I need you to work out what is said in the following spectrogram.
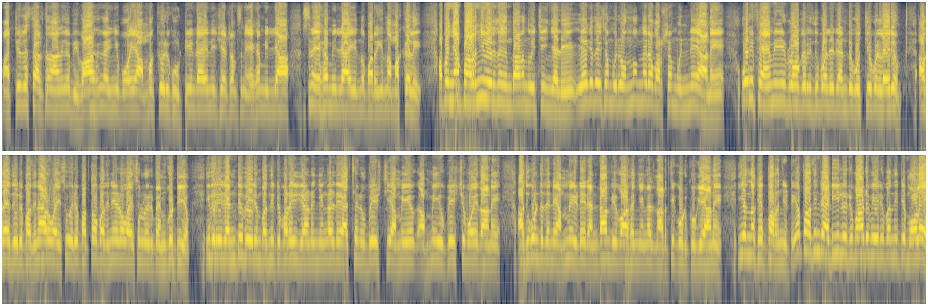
മറ്റൊരു സ്ഥലത്ത് നിന്നാണെങ്കിൽ വിവാഹം കഴിഞ്ഞ് പോയ അമ്മയ്ക്ക് ഒരു കുട്ടി ഉണ്ടായതിന് ശേഷം സ്നേഹമില്ല സ്നേഹമില്ല എന്ന് പറയുന്ന മക്കൾ. അപ്പം ഞാൻ പറഞ്ഞു വരുന്നത് എന്താണെന്ന് വെച്ച് കഴിഞ്ഞാൽ ഏകദേശം ഒരു ഒന്നൊന്നര വർഷം മുന്നെയാണ് ഒരു ഫാമിലി വ്ളോഗർ ഇതുപോലെ രണ്ട് കൊച്ചു പിള്ളേരും അതായത് ഒരു പതിനാറ് വയസ്സും ഒരു പത്തോ പതിനേഴോ വയസ്സുള്ള ഒരു പെൺകുട്ടിയും ഇവർ രണ്ടുപേരും വന്നിട്ട് പറയുകയാണ് ഞങ്ങളുടെ അച്ഛൻ ഉപേക്ഷിച്ച് അമ്മയെ അമ്മയെ ഉപേക്ഷിച്ചു പോയതാണ്. അതുകൊണ്ട് തന്നെ അമ്മയുടെ രണ്ടാം വിവാഹം ഞങ്ങൾ നടത്തി കൊടുക്കുകയാണ് എന്നൊക്കെ പറഞ്ഞിട്ട്. അപ്പോൾ അതിന്റെ അടിയിൽ ഒരുപാട് പേര് വന്നിട്ട് മോളെ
